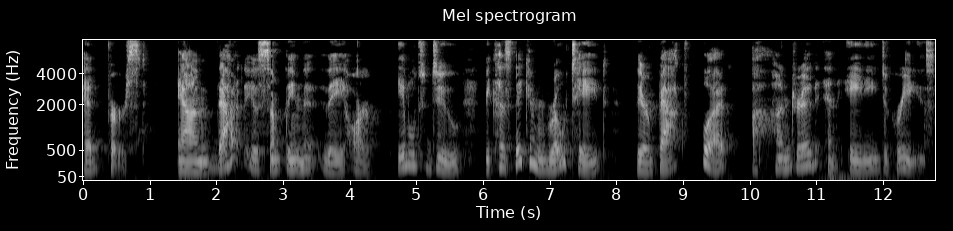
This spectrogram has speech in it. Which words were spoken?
head first. And that is something that they are able to do because they can rotate their back foot 180 degrees,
